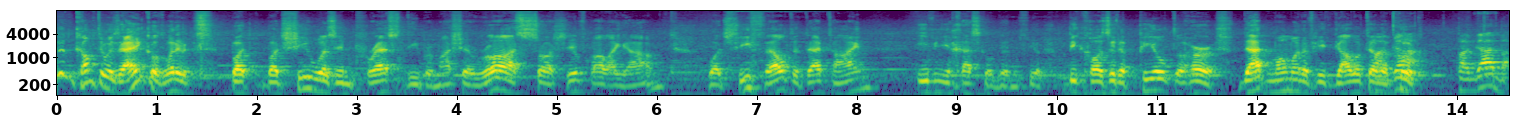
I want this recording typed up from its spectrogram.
didn't come to his ankles, whatever. But but she was impressed deeper. Masherah saw Shiv Halayam, what she felt at that time, even Yecheskel didn't feel because it appealed to her. That moment of Hidgalut Elakut. Pagaba.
